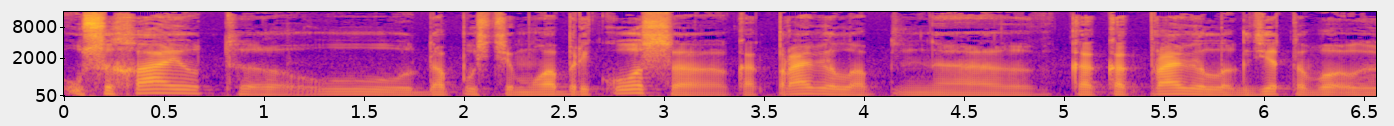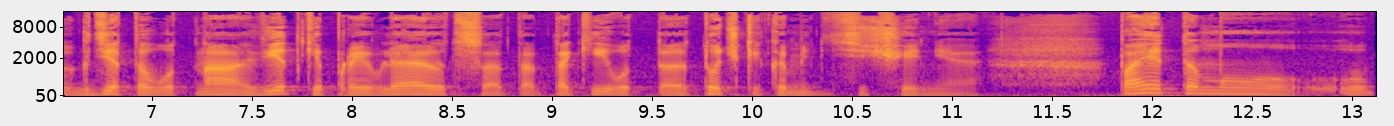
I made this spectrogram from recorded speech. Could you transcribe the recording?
усыхают, у, допустим, у абрикоса, как правило, э, как, как правило, где-то где вот на ветке проявляются та, такие вот точки камедитечения. Поэтому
